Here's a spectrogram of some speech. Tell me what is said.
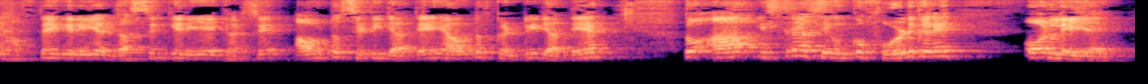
हफ़्ते के लिए दस दिन के लिए घर से आउट ऑफ़ सिटी जाते हैं या आउट ऑफ़ कंट्री जाते हैं तो आप इस तरह से उनको फोल्ड करें और ले जाएँ।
